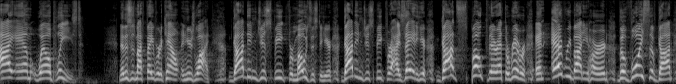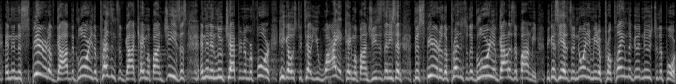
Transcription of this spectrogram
I am well pleased. Now, this is my favorite account, and here's why. God didn't just speak for Moses to hear, God didn't just speak for Isaiah to hear. God spoke there at the river, and everybody heard the voice of God, and then the Spirit of God, the glory, the presence of God came upon Jesus. And then in Luke chapter number four, he goes to tell you why it came upon Jesus. And he said, The Spirit or the presence or the glory of God is upon me, because he has anointed me to proclaim the good news to the poor,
